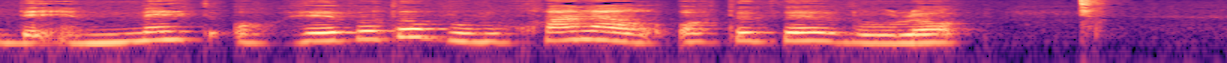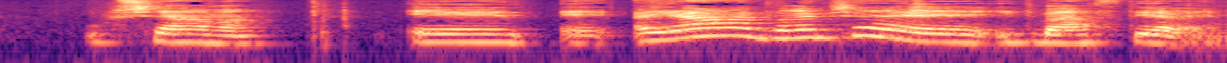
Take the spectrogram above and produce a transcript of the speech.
באמת אוהב אותו, והוא מוכן להראות את זה, והוא לא... הוא שמה. אה, אה, היה דברים שהתבאסתי עליהם.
